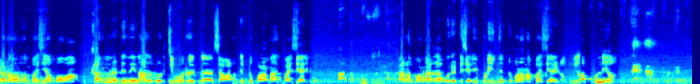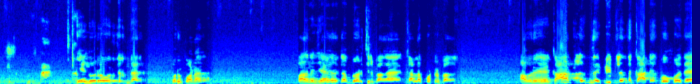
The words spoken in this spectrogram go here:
எவ்வளோ ஒருத்தன் பசியா போவான். கரும்பு நட்டு இருந்தீங்கன்னா அது உரிச்சு ஒரு செவாலம் திண்டு போனா அது பசி ஆயிடும் கடலை போடுறாங்க ஒரு ரெண்டு செடி பிடிங்கி திண்டு போனா பசி ஆயிடும் இதெல்லாம் புண்ணியம். எங்க ஊர்ல ஒருத்தர் இருந்தார் ஒரு கோணர் பதினஞ்சு ஏக்கர் கம்பு வச்சிருப்பாங்க கல்லை போட்டிருப்பாங்க. அவர் காட்டிலேருந்து வீட்டிலேருந்து காட்டுக்கு போகும்போது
